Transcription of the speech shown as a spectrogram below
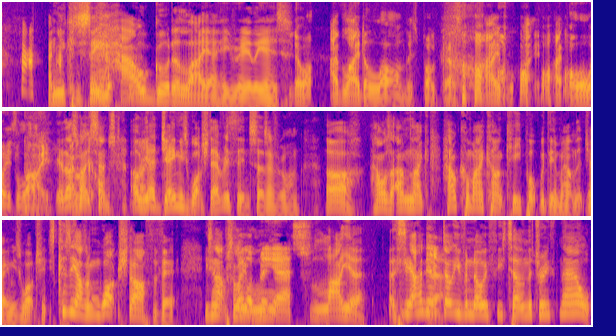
and you can see how good a liar he really is. You know what? I've lied a lot on this podcast. I've, I, I always lie. Yeah, that's I'm why a it sounds. Oh liar. yeah, Jamie's watched everything. Says everyone. Oh, how was I'm like, how come I can't keep up with the amount that Jamie's watching? It's because he hasn't watched half of it. He's an absolute Full of l- BS. liar. See, I don't- Yeah. don't even know if he's telling the truth now.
